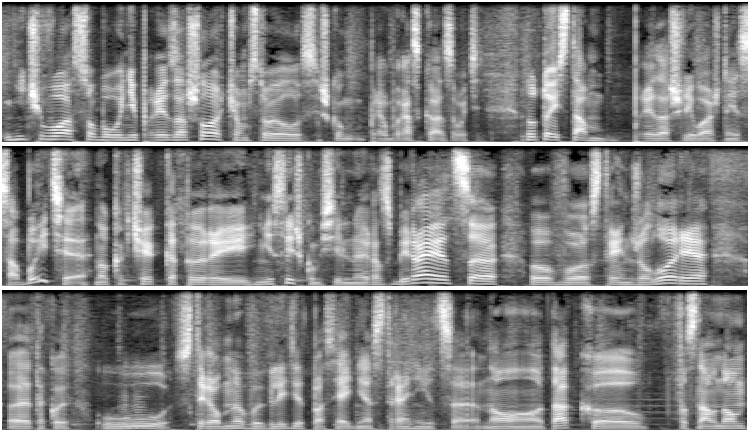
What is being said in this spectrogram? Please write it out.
Ничего особого не произошло, о чем стоило слишком прям рассказывать. Ну, то есть там произошли важные события, но как человек, который не слишком сильно разбирается э, в Стрэнджа Лоре, э, такой, у стрёмно выглядит последняя страница. Но так, э, в основном,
